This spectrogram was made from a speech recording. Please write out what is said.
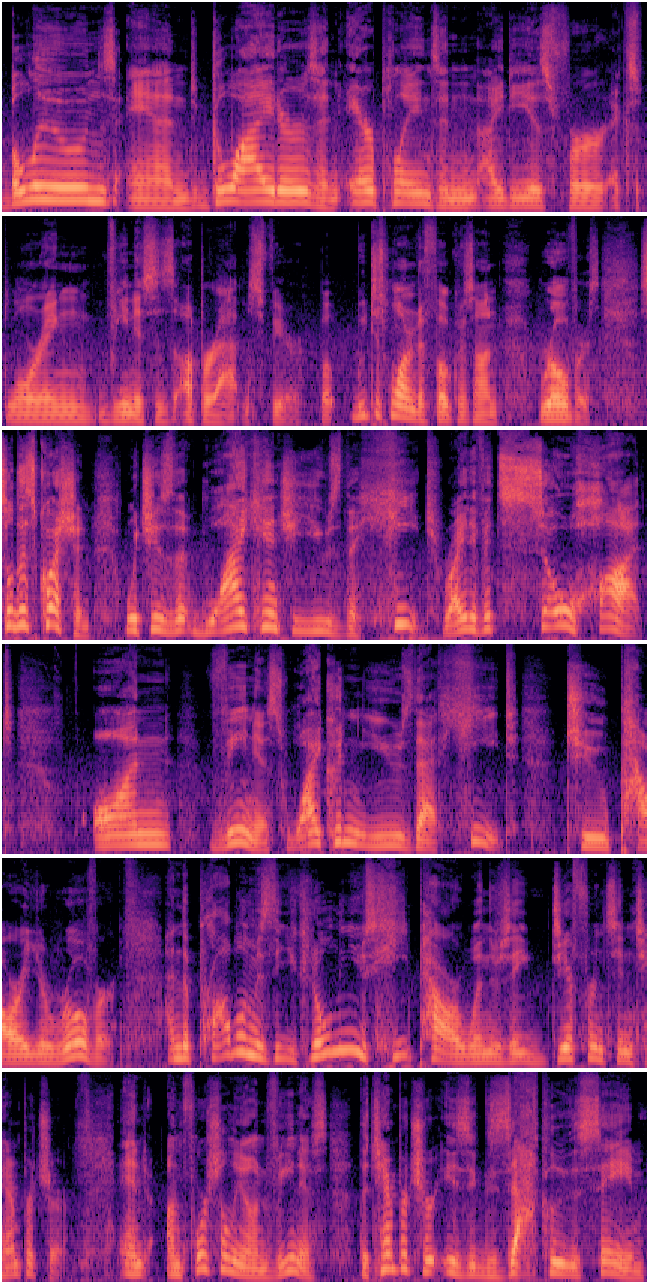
balloons and gliders and airplanes and ideas for exploring Venus's upper atmosphere. But we just wanted to focus on rovers. So, this question, which is that why can't you use the heat, right? If it's so hot, on Venus, why couldn't you use that heat to power your rover? And the problem is that you can only use heat power when there's a difference in temperature. And unfortunately, on Venus, the temperature is exactly the same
